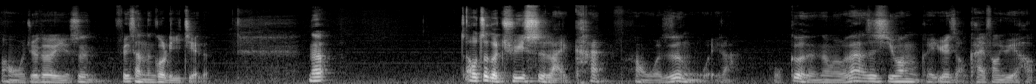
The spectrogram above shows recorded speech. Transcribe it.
哦，我觉得也是非常能够理解的。那照这个趋势来看，啊，我认为啦。我个人认为，我当然是希望可以越早开放越好。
